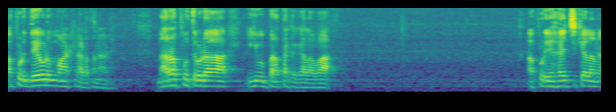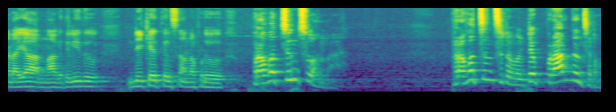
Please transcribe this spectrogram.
అప్పుడు దేవుడు మాట్లాడుతున్నాడు నరపుత్రుడా ఇవి బ్రతకగలవా? అప్పుడు హెచ్కెల్ అన్నాడు అయ్యా నాకు తెలియదు నీకే తెలుసు అన్నప్పుడు ప్రవచించు అన్నాడు. ప్రవచించడం అంటే ప్రార్థించడం.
